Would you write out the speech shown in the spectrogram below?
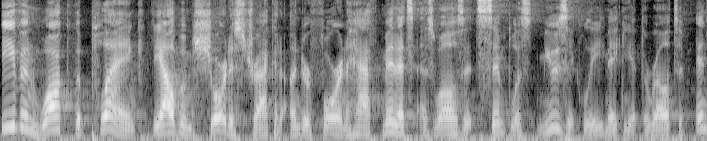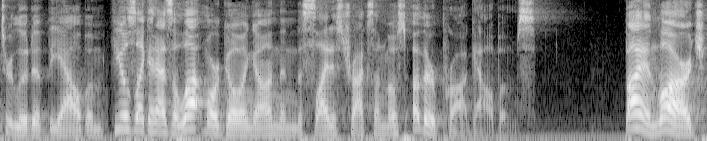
Even Walk the Plank, the album's shortest track at under four and a half minutes, as well as its simplest musically, making it the relative interlude of the album, feels like it has a lot more going on than the slightest tracks on most other prog albums. By and large,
